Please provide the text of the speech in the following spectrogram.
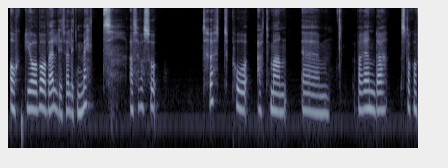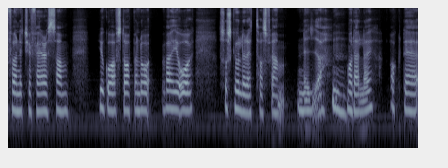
Och jag var väldigt, väldigt mätt. Alltså jag var så trött på att man ehm, varenda Stockholm Furniture Fair som ju går av stapeln då varje år så skulle det tas fram nya Mm. modeller och det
